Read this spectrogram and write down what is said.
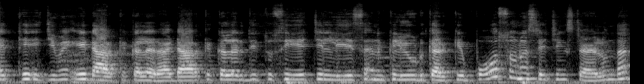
ਇੱਥੇ ਜਿਵੇਂ ਇਹ ਡਾਰਕ ਕਲਰ ਆ। ਡਾਰਕ ਕਲਰ ਦੀ ਤੁਸੀਂ ਇਹ ਚ ਲੇਸ ਇਨਕਲੂਡ ਕਰਕੇ ਬਹੁਤ ਸੋਹਣਾ ਸਟਿਚਿੰਗ ਸਟਾਈਲ ਹੁੰਦਾ।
